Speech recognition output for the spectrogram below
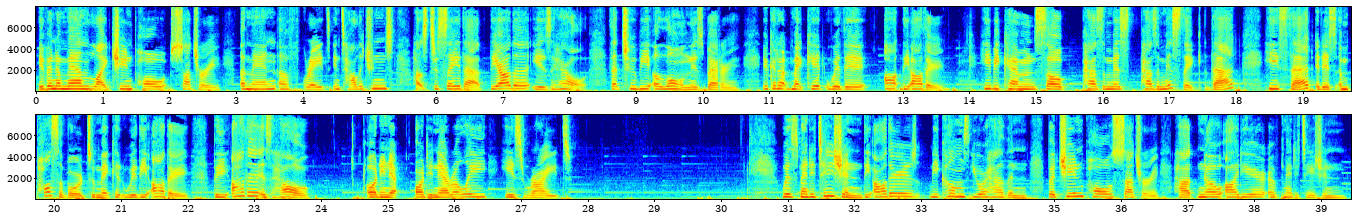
Even a man like Jean Paul Sartre, a man of great intelligence, has to say that the other is hell, that to be alone is better. You cannot make it with the, uh, the other. He became so pessimist, pessimistic that he said it is impossible to make it with the other. The other is hell. Ordina- ordinarily, he's right. With meditation, the other becomes your heaven, but Jean Paul Sartre had no idea of meditation.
